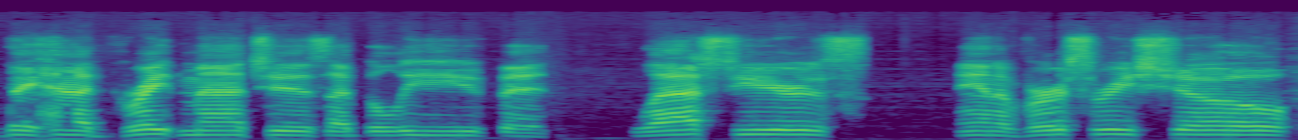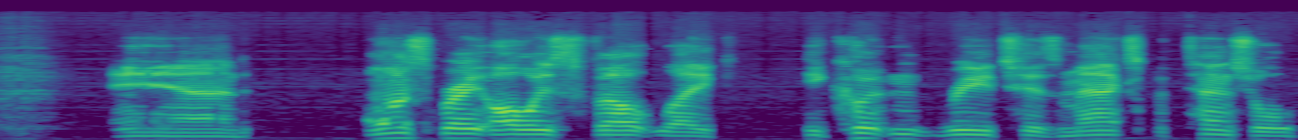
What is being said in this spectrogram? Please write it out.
They had great matches, I believe, at last year's anniversary show, and Ospreay always felt like he couldn't reach his max potential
